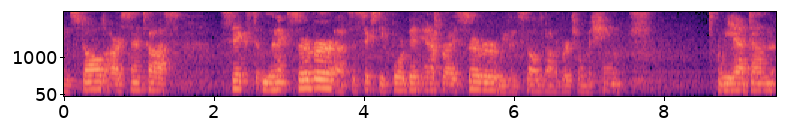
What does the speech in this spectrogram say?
installed our CentOS 6 Linux server. Uh, it's a 64-bit enterprise server. We've installed it on a virtual machine. We have done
